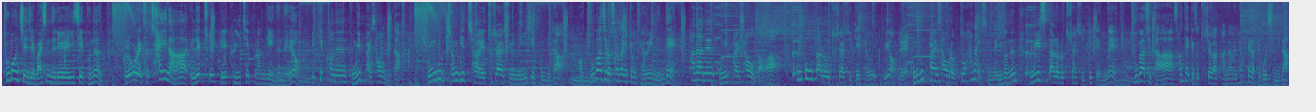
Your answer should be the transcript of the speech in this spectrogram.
두 번째 이제 말씀드릴 ETF는 글로벌 엑스 차이나 일렉트릭 비클 ETF라는 게 있는데요. 이 티커는 02845입니다. 중국 전기차에 투자할 수 있는 ETF입니다. 어, 두 가지로 상장이 좀 되어 있는데 하나는 02845가 홍콩 달러로 투자할 수 있게 되어 있고요. 네. 09845라고 또 하나 있습니다. 이거는 US 달러로 투자할 수 있기 때문에 두 가지 다 선택해서 투자가 가능한 형태가 되고 있습니다.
